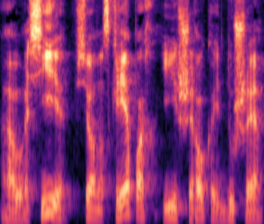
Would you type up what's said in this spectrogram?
а у России все на скрепах и широкой душе.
